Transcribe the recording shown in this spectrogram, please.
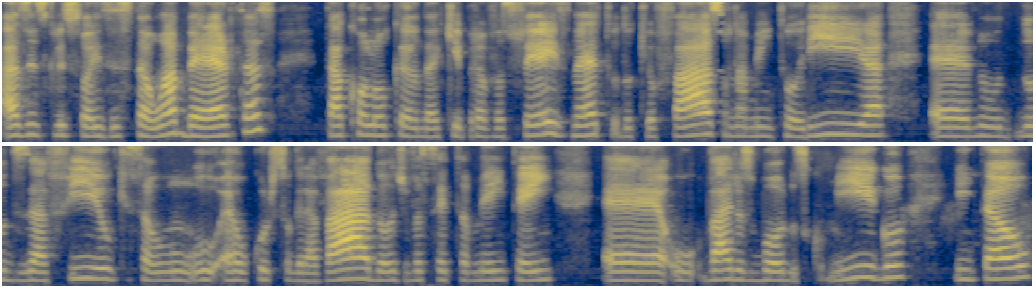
As inscrições estão abertas tá colocando aqui para vocês, né, tudo que eu faço na mentoria, é, no, no, desafio, que são o, é o curso gravado, onde você também tem é, o, vários bônus comigo. Então,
